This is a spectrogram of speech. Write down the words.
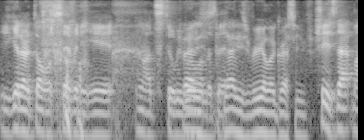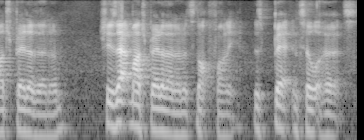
You get her a dollar seventy here, and I'd still be That willing is, to bet. that is real aggressive. She's that much better than him. She's that much better than him. It's not funny. Just bet until it hurts.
